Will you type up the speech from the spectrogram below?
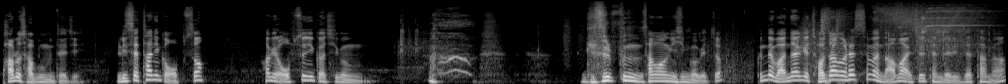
바로 잡으면 되지. 리셋하니까 없어? 하긴 없으니까 지금 슬픈 상황이신 거겠죠? 근데 만약에 저장을 했으면 남아있을 텐데 리셋하면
